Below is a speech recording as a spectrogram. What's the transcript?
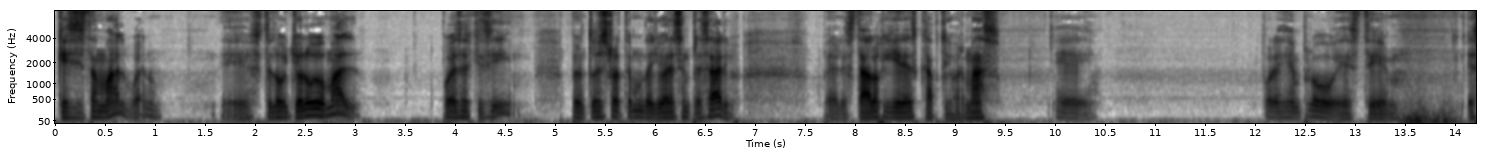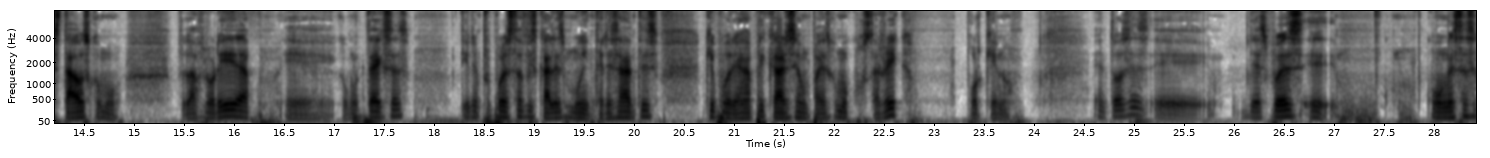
Que si está mal, bueno, este lo, yo lo veo mal. Puede ser que sí, pero entonces tratemos de ayudar a ese empresario. Pero el Estado lo que quiere es captivar más. Eh, por ejemplo, este, estados como la Florida, eh, como Texas, tienen propuestas fiscales muy interesantes que podrían aplicarse a un país como Costa Rica. ¿Por qué no? Entonces, eh, después, eh, con estas,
